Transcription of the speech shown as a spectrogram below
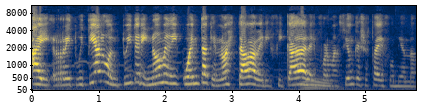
ay, retuiteé algo en Twitter y no me di cuenta que no estaba verificada la Mm. información que yo estaba difundiendo.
